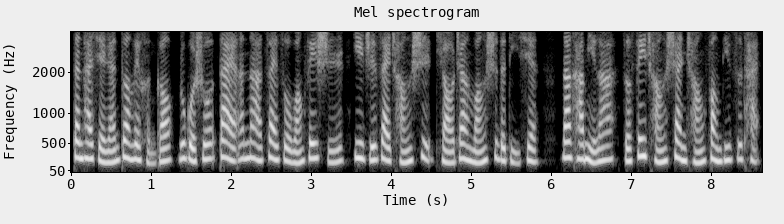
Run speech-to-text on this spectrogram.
但她显然段位很高。如果说戴安娜在做王妃时一直在尝试挑战王室的底线，那卡米拉则非常擅长放低姿态。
